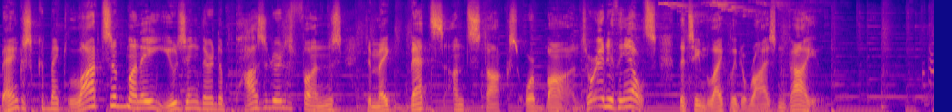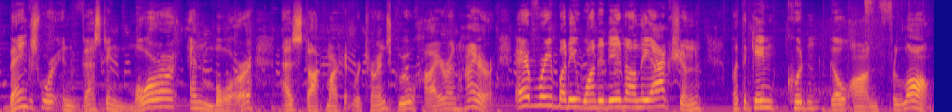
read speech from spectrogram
banks could make lots of money using their depositors' funds to make bets on stocks or bonds or anything else that seemed likely to rise in value banks were investing more and more as stock market returns grew higher and higher. Everybody wanted in on the action, but the game couldn't go on for long.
